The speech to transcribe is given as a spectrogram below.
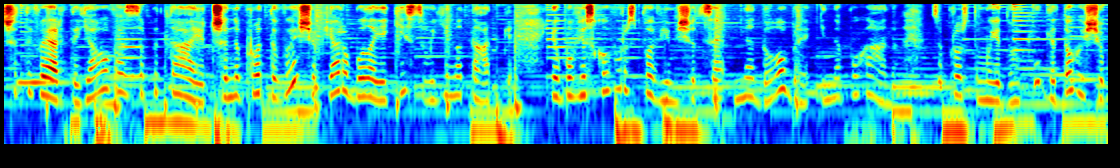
Четверте, я у вас запитаю, чи не проти ви, щоб я робила якісь свої нотатки, і обов'язково розповім, що це не добре і не погано. Це просто мої думки для того, щоб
